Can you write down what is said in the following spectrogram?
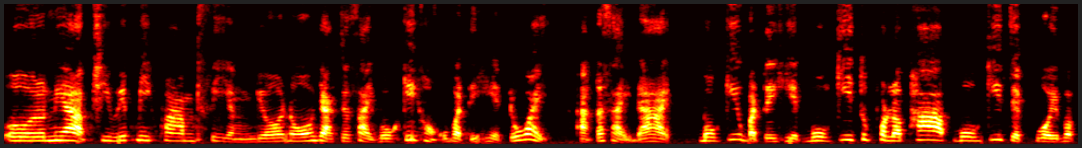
เออเนี่ยชีวิตมีความเสี่ยงเยอะเนาะอยากจะใส่โบกี้ของอุบัติเหตุด้วยอะก็ใส่ได้โบกี้อุบัติเหตุโบกี้ทุพพลภาพโบกี้เจ็บป่วยแบบ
